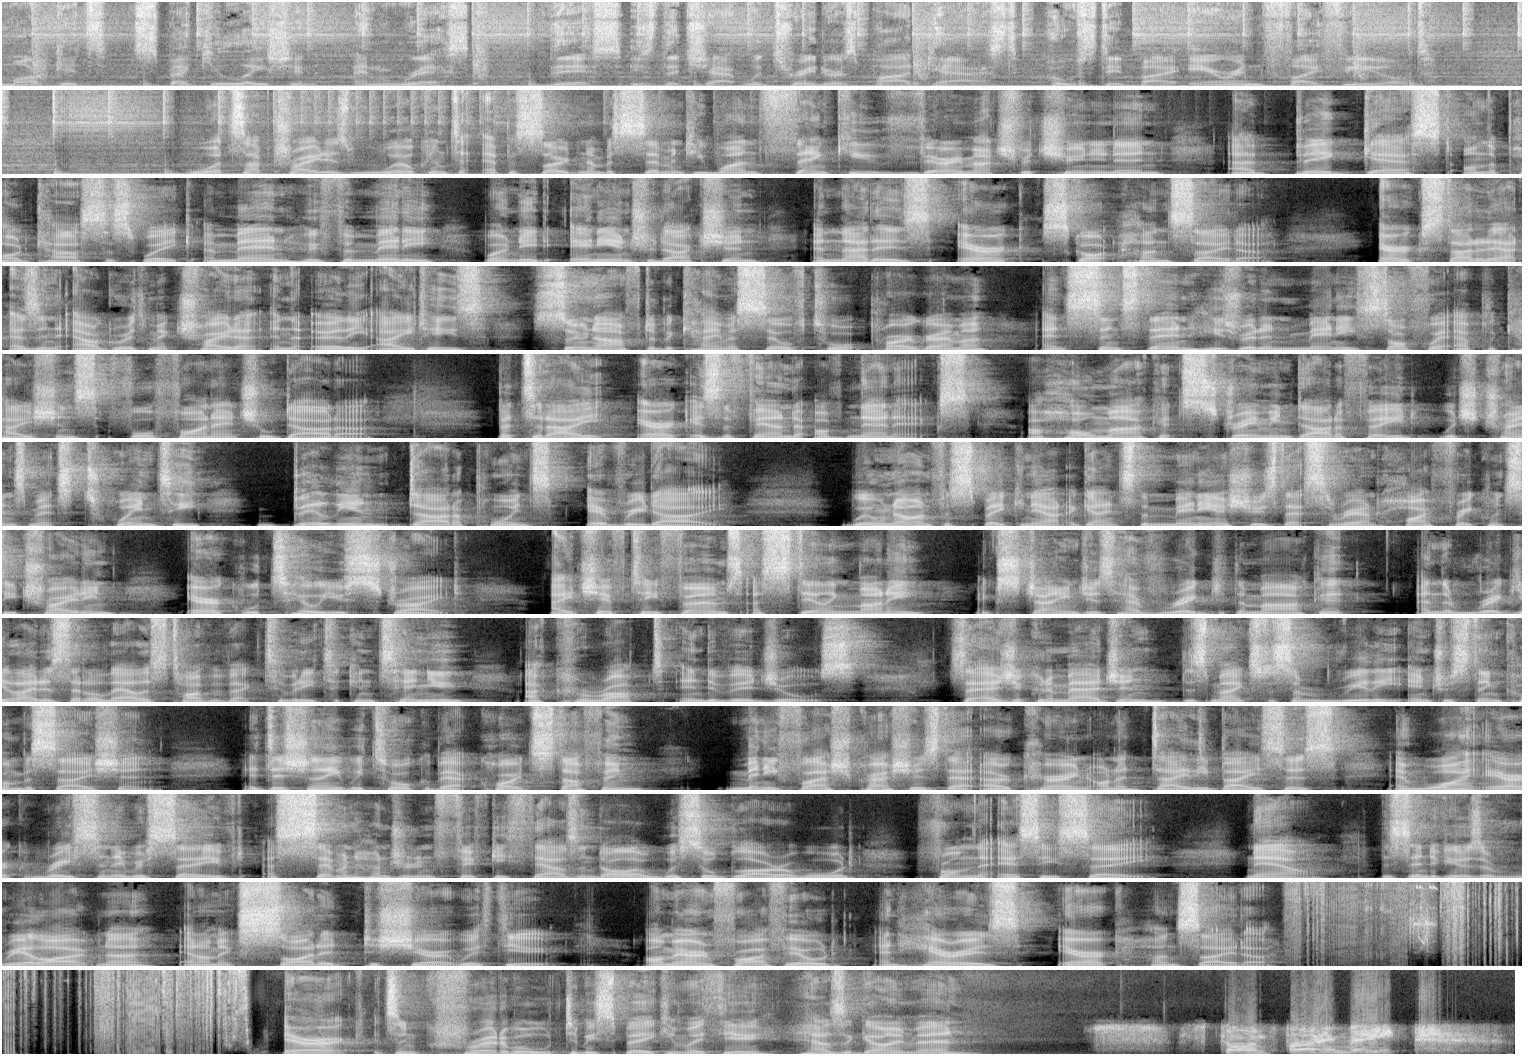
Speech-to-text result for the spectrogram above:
Markets, speculation, and risk. This is the Chat with Traders podcast, hosted by Aaron Fifield. What's up, traders? Welcome to episode number 71. Thank you very much for tuning in. A big guest on the podcast this week, a man who, for many, won't need any introduction, and that is Eric Scott Hunsader. Eric started out as an algorithmic trader in the early 80s, soon after became a self-taught programmer, and since then he's written many software applications for financial data. But today, Eric is the founder of Nanex, a whole market streaming data feed which transmits 20 billion data points every day. Well known for speaking out against the many issues that surround high frequency trading, Eric will tell you straight HFT firms are stealing money, exchanges have rigged the market, and the regulators that allow this type of activity to continue are corrupt individuals. So, as you can imagine, this makes for some really interesting conversation. Additionally, we talk about quote stuffing, many flash crashes that are occurring on a daily basis, and why Eric recently received a $750,000 whistleblower award from the SEC. Now, this interview is a real opener, and I'm excited to share it with you. I'm Aaron Fifield, and here is Eric Hunsader. Eric, it's incredible to be speaking with you. How's it going, man? It's going fine, mate.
